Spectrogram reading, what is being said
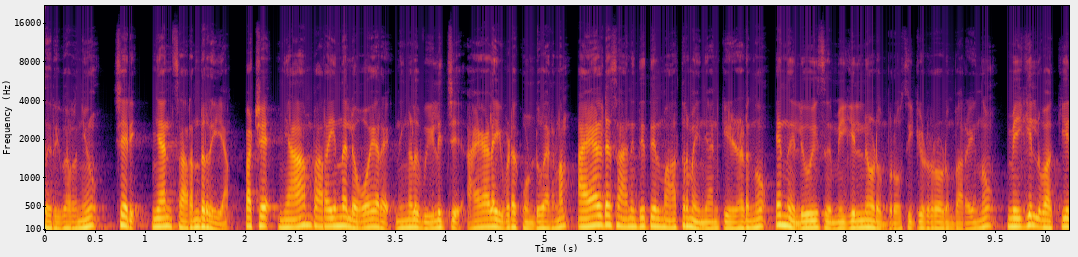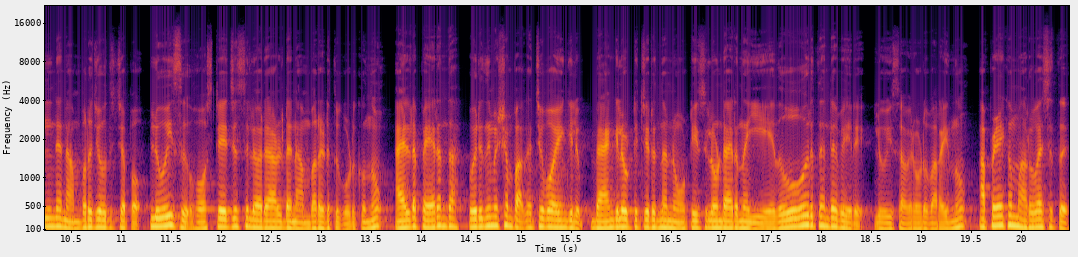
തെറി പറഞ്ഞു. ശരി ഞാൻ സറണ്ടർ ചെയ്യാം. പക്ഷേ ഞാൻ പറയുന്ന ലോയറെ നിങ്ങൾ വിളിച്ച് അയാളെ ഇവിടെ കൊണ്ടുവരണം. അയാളുടെ സാന്നിധ്യത്തിൽ മാത്രമേ ഞാൻ കീഴടങ്ങൂ എന്ന് ലൂയിസ് മിഗിലിനോടും പ്രോസിക്യൂട്ടറോടും പറയുന്നു. മിഗിൽ വക്കീലിന്റെ നമ്പർ ചോദിച്ചപ്പോൾ ലൂയിസ് ഹോസ്റ്റേജസിൽ ഒരാളുടെ നമ്പർ എടുത്ത് കൊടുക്കുന്നു. അയാളുടെ പേരെന്താ? ഒരു നിമിഷം പകച്ചുപോയെങ്കിലും ബാങ്കിൽ ഒട്ടിച്ചിരുന്ന നോട്ടീസിലുണ്ടായിരുന്ന ഏതോ ഒരുത്തന്റെ പേര് ലൂയിസ് അവരോട് പറയുന്നു. അപ്പോഴേക്കും മറുവശത്ത്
